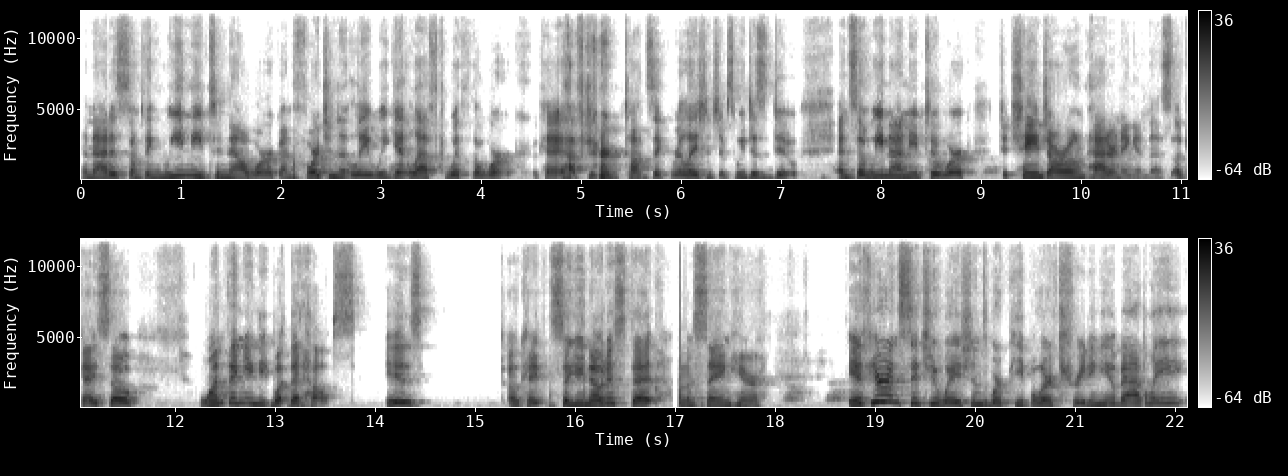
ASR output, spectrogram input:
And that is something we need to now work. Unfortunately, we get left with the work, okay, after toxic relationships. We just do. And so we now need to work to change our own patterning in this, okay? So, one thing you need, what that helps is okay, so you notice that what I'm saying here, if you're in situations where people are treating you badly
